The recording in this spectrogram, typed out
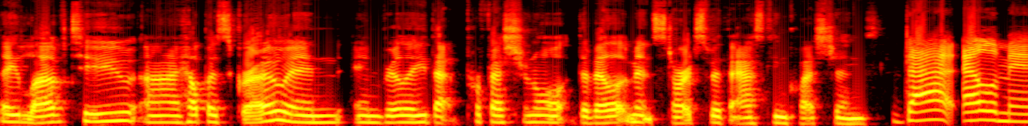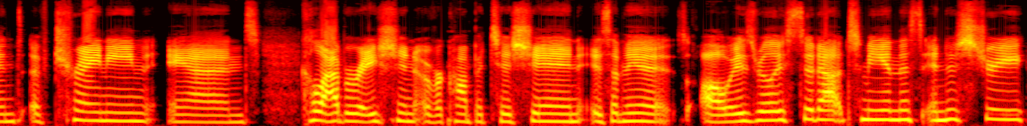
They love to uh, help us grow, and, and really that professional development starts with asking questions. That element of training and collaboration over competition is something that's always really stood out to me in this industry.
